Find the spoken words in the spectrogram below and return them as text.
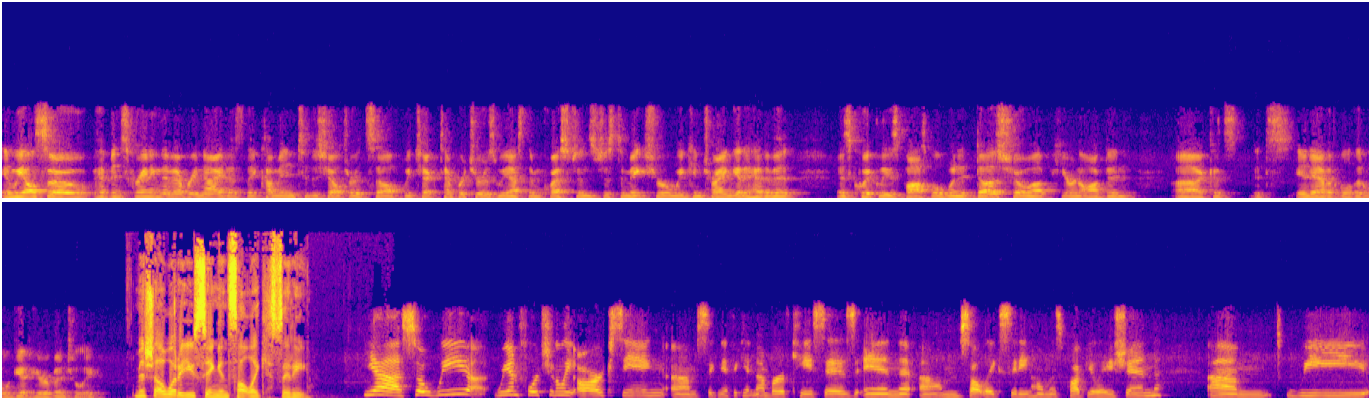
And we also have been screening them every night as they come into the shelter itself. We check temperatures, we ask them questions just to make sure we can try and get ahead of it as quickly as possible when it does show up here in Ogden, because uh, it's inevitable that it will get here eventually. Michelle, what are you seeing in Salt Lake City? Yeah, so we we unfortunately are seeing um, significant number of cases in um, Salt Lake City homeless population. Um, we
